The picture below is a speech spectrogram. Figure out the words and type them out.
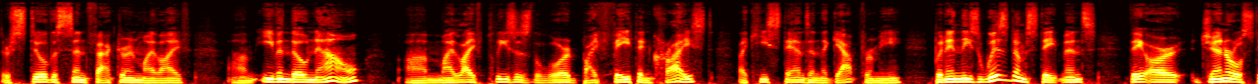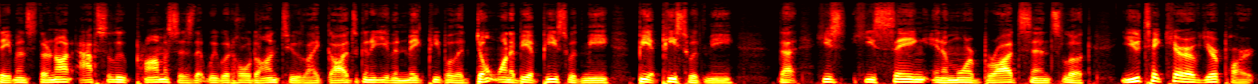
There's still the sin factor in my life, um, even though now um, my life pleases the Lord by faith in Christ, like He stands in the gap for me. But in these wisdom statements, they are general statements. They're not absolute promises that we would hold on to, like God's going to even make people that don't want to be at peace with me be at peace with me. That He's He's saying in a more broad sense, look, you take care of your part.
